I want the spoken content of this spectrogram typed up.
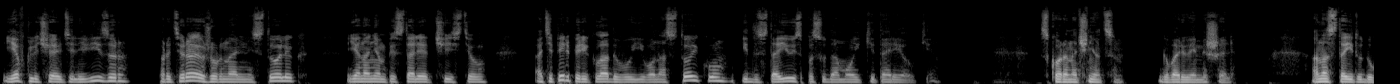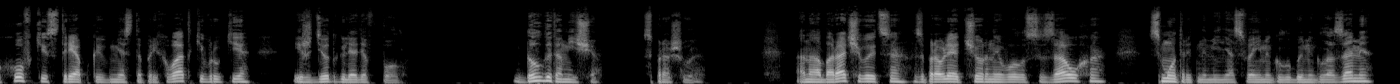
Я включаю телевизор, протираю журнальный столик, я на нем пистолет чистил, а теперь перекладываю его на стойку и достаю из посудомойки тарелки. «Скоро начнется», — говорю я Мишель. Она стоит у духовки с тряпкой вместо прихватки в руке и ждет, глядя в пол. «Долго там еще?» — спрашиваю. Она оборачивается, заправляет черные волосы за ухо, смотрит на меня своими голубыми глазами,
